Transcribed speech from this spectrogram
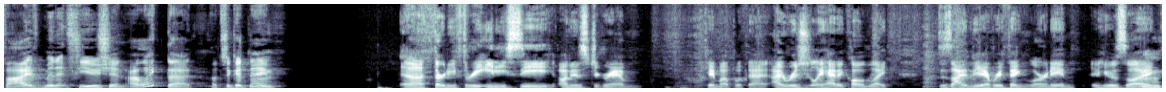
Five Minute Fusion. I like that. That's a good name. Uh, 33 EDC on Instagram came up with that. I originally had it called like Design the Everything Learning, and he was like, Mhm.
